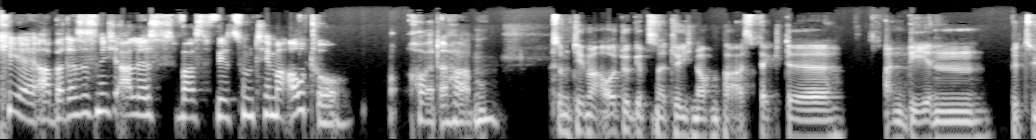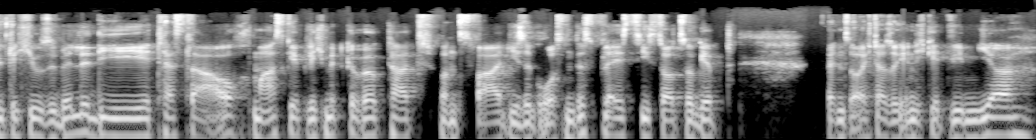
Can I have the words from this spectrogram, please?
Okay, aber das ist nicht alles, was wir zum Thema Auto heute haben. Zum Thema Auto gibt es natürlich noch ein paar Aspekte, an denen bezüglich Usability Tesla auch maßgeblich mitgewirkt hat, und zwar diese großen Displays, die es dort so gibt. Wenn es euch da so ähnlich geht wie mir,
